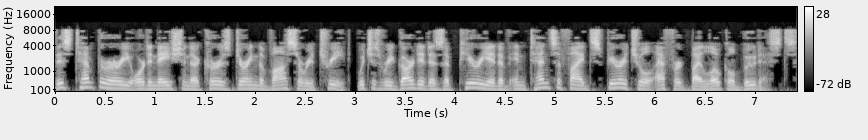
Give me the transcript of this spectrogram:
this temporary ordination occurs during the Vassa retreat, which is regarded as a period of intensified spiritual effort by local Buddhists.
